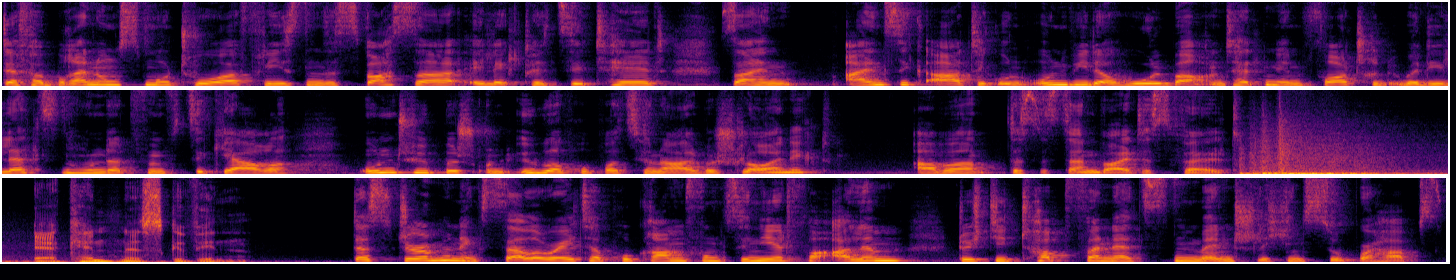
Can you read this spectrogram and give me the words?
Der Verbrennungsmotor, fließendes Wasser, Elektrizität seien einzigartig und unwiederholbar und hätten den Fortschritt über die letzten 150 Jahre untypisch und überproportional beschleunigt. Aber das ist ein weites Feld. Erkenntnisgewinn. Das German Accelerator Programm funktioniert vor allem durch die top vernetzten menschlichen Superhubs.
